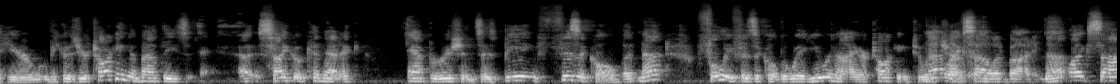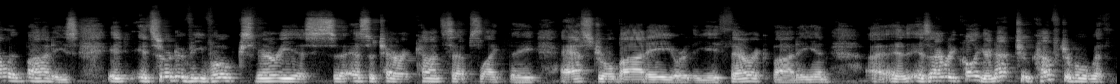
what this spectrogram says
here because you're talking about these uh, psychokinetic apparitions as being physical, but not fully physical the way you and I are talking to Not each like other. Not like solid bodies. Not like solid bodies. It, it sort of evokes various uh, esoteric concepts like the astral body or the etheric body. And uh, as I recall, you're not too comfortable with,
